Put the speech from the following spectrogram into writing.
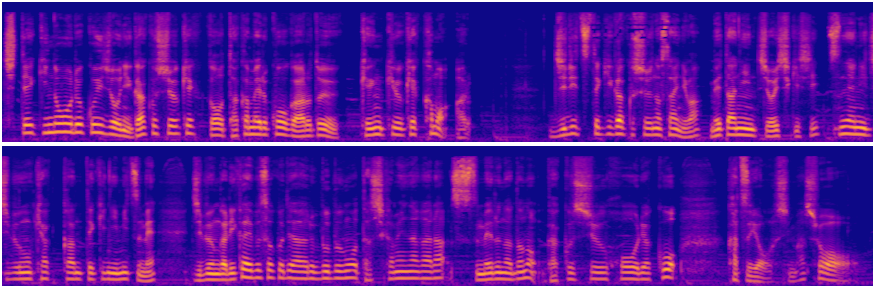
知的能力以上に学習結果を高める効果があるという研究結果もある。自律的学習の際にはメタ認知を意識し常に自分を客観的に見つめ自分が理解不足である部分を確かめながら進めるなどの学習法略を活用しましょう。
